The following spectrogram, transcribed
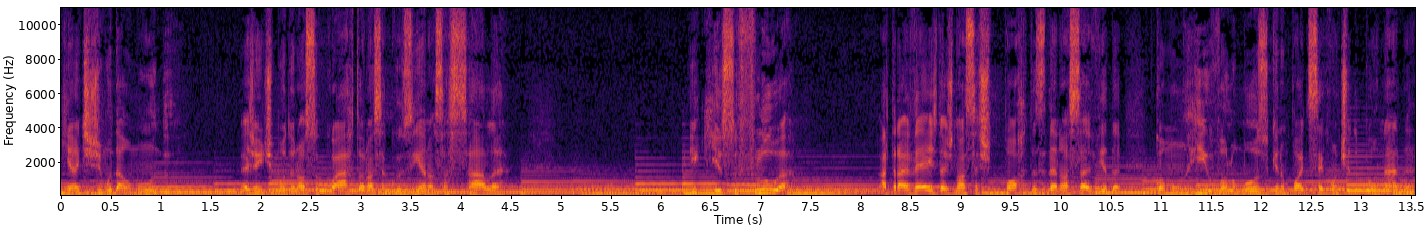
Que antes de mudar o mundo, a gente muda o nosso quarto, a nossa cozinha, a nossa sala. E que isso flua através das nossas portas e da nossa vida como um rio volumoso que não pode ser contido por nada.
